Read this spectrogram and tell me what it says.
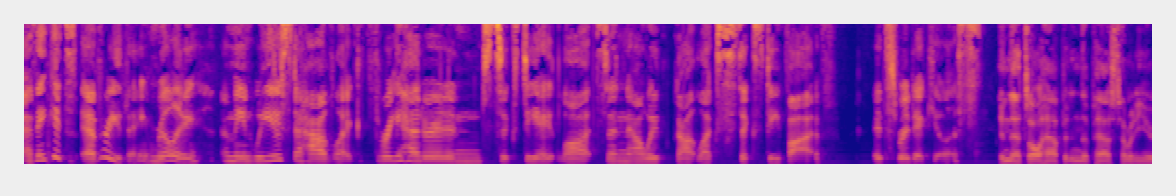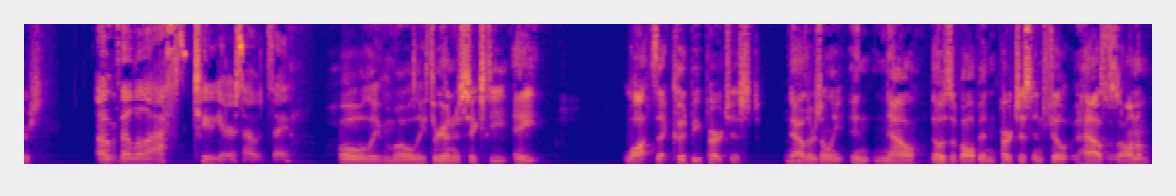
I think it's everything, really. I mean, we used to have like 368 lots, and now we've got like 65. It's ridiculous. and that's all happened in the past how many years? Over the last two years, I would say. Holy moly, 368 lots that could be purchased. Now mm-hmm. there's only and now those have all been purchased and filled houses on them.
